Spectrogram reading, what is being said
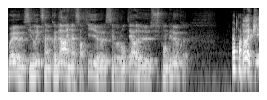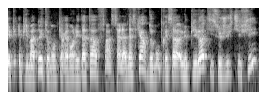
ouais, euh, Cédric, c'est un connard, il m'a sorti, euh, c'est volontaire, euh, suspendez-le, quoi. Non, et, puis, et, puis, maintenant, il te montre carrément les datas. Enfin, c'est à la NASCAR de montrer ça. Les pilotes, ils se justifient.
